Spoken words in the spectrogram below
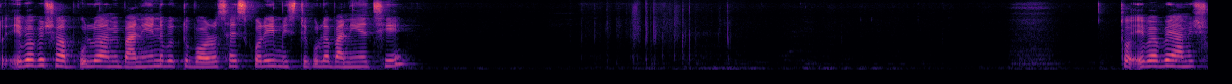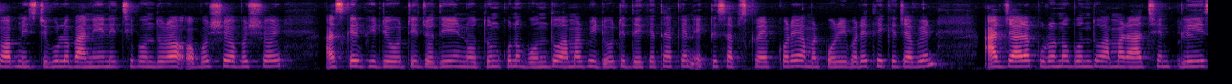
তো এভাবে সবগুলো আমি বানিয়ে নেব, একটু বড় সাইজ করেই মিষ্টিগুলো বানিয়েছি। তো এভাবে আমি সব মিষ্টিগুলো বানিয়ে নিচ্ছি বন্ধুরা। অবশ্যই অবশ্যই আজকের ভিডিওটি যদি নতুন কোনো বন্ধু আমার ভিডিওটি দেখে থাকেন, একটি সাবস্ক্রাইব করে আমার পরিবারে থেকে যাবেন। আর যারা পুরনো বন্ধু আমার আছেন, প্লিজ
